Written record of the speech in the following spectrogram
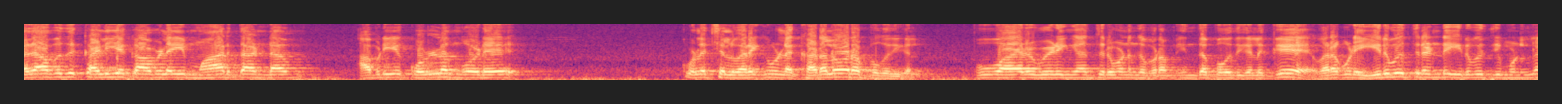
அதாவது களியக்காவளை மார்த்தாண்டம் அப்படியே கொல்லங்கோடு குளச்சல் வரைக்கும் உள்ள கடலோர பகுதிகள். பூவாறு விழிங்கம் திருவனந்தபுரம் இந்த பகுதிகளுக்கு வரக்கூடிய இருபத்தி ரெண்டு இருபத்தி மூணில்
